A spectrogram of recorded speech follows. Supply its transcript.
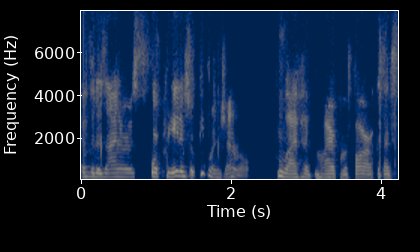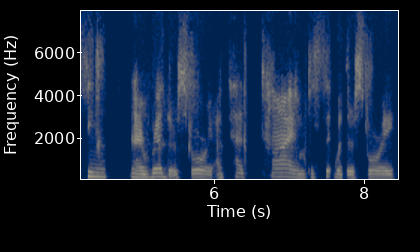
of the designers or creatives or people in general who I've admired from afar because I've seen and I read their story, I've had time to sit with their story,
